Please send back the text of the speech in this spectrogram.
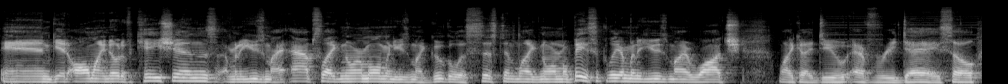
and get all my notifications. I'm going to use my apps like normal. I'm going to use my Google Assistant like normal. Basically, I'm going to use my watch like I do every day. So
